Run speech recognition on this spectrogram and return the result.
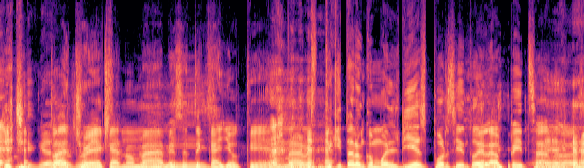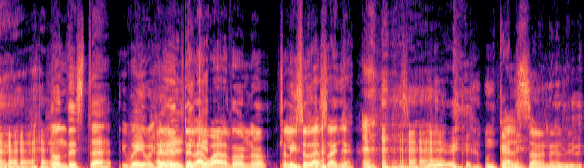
qué chingados? Toda no? mames, se te cayó qué. No mames, te quitaron como el 10% de la pizza, ¿no? Así, ¿Dónde está? Y güey, ver, imagínate, el te la guardó, ¿no? Te la hizo lasaña. Un calzón así.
